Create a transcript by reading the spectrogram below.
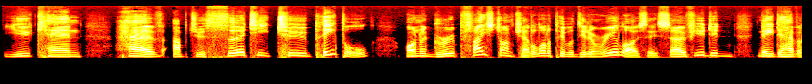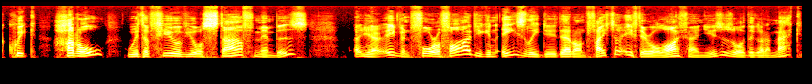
you can have up to 32 people on a group FaceTime chat. A lot of people didn't realize this. So if you did need to have a quick huddle with a few of your staff members, you know, even four or five, you can easily do that on FaceTime if they're all iPhone users or they've got a Mac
